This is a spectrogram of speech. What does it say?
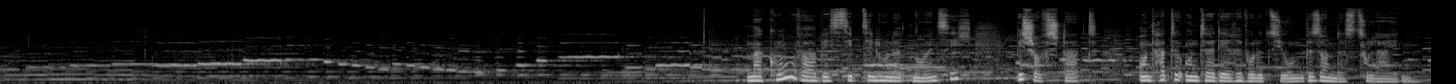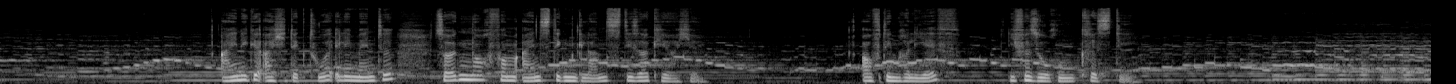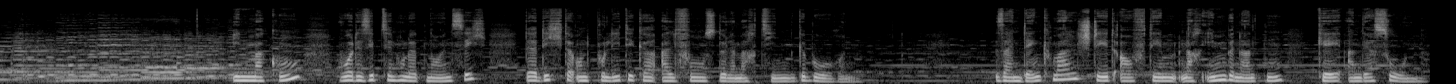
Mâcon war bis 1790 Bischofsstadt und hatte unter der Revolution besonders zu leiden. Einige Architekturelemente zeugen noch vom einstigen Glanz dieser Kirche. Auf dem Relief die Versuchung Christi. In Mâcon wurde 1790 der Dichter und Politiker Alphonse de Lamartine geboren. Sein Denkmal steht auf dem nach ihm benannten Quai an der Saône.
